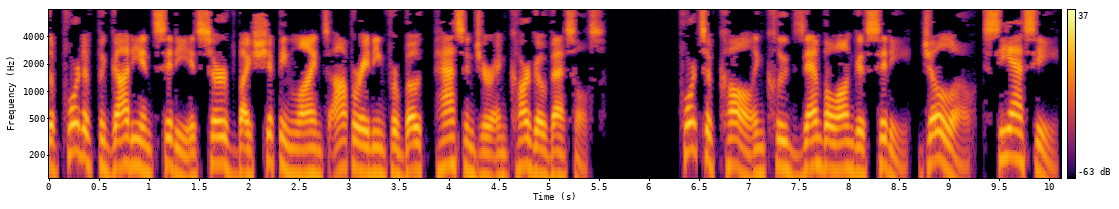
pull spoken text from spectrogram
The port of Pagadian City is served by shipping lines operating for both passenger and cargo vessels. Ports of call include Zamboanga City, Jolo, Siasi,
